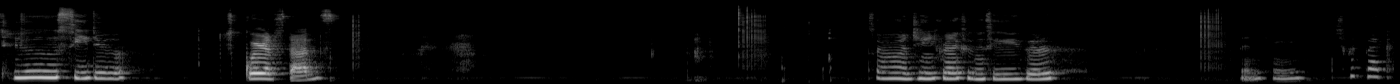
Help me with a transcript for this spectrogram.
Two see-through square studs. So I'm gonna change back so you can see better. Then change, switch back.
